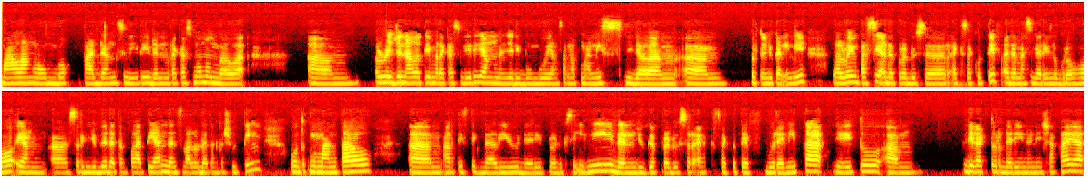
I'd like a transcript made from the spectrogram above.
Malang Lombok Padang sendiri dan mereka semua membawa um, originality mereka sendiri yang menjadi bumbu yang sangat manis di dalam um, pertunjukan ini. Lalu yang pasti ada produser eksekutif, ada Mas Gari Nugroho yang uh, sering juga datang pelatihan dan selalu datang ke syuting untuk memantau um, artistic value dari produksi ini dan juga produser eksekutif Bu Renita yaitu um, direktur dari Indonesia Kaya.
